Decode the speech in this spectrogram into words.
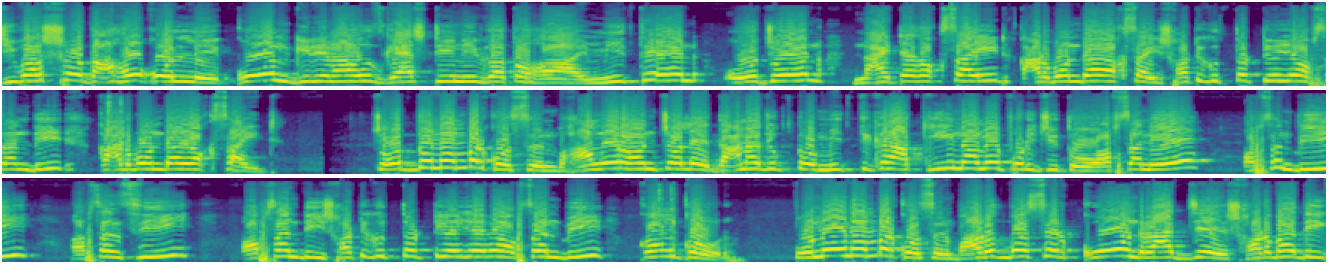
জীবাশ্ম দাহ করলে কোন গ্রিনহাউস গ্যাসটি নির্গত হয়? Methane ozone nitrous oxide carbon dioxide সঠিক উত্তরটি হয়ে যাবে অপশান ডি কার্বন ডাই অক্সাইড চোদ্দ নম্বর কোশ্চেন ভাঙর অঞ্চলে দানাযুক্ত মৃত্তিকা কি নামে পরিচিত? Option A option B option C option D সঠিক উত্তরটি হয়ে যাবে অপশান বি কঙ্কর। পনেরো নম্বর কোশ্চেন ভারতবর্ষের কোন রাজ্যে সর্বাধিক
